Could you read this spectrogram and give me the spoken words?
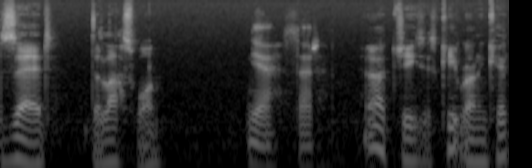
Z, the last one. Yeah, said. Oh, Jesus, keep running, kid.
